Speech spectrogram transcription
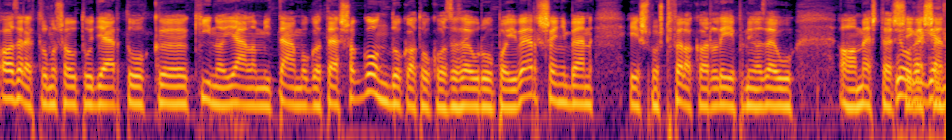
az elektromos autógyártók kínai állami támogatása gondokat okoz az európai versenyben, és most fel akar lépni az EU a mesterségesen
